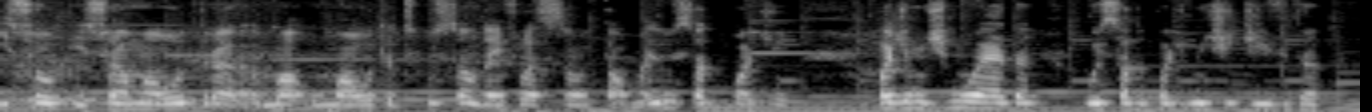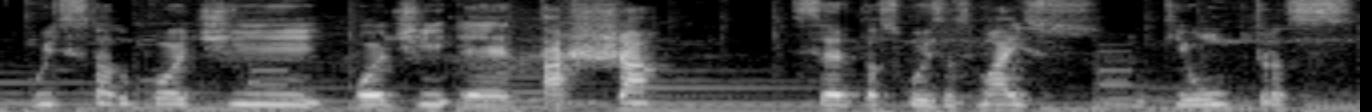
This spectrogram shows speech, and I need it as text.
isso, isso é uma outra, uma, uma outra discussão da inflação e tal, mas o Estado pode, pode emitir moeda, o Estado pode emitir dívida, o Estado pode, pode é, taxar certas coisas mais do que outras,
